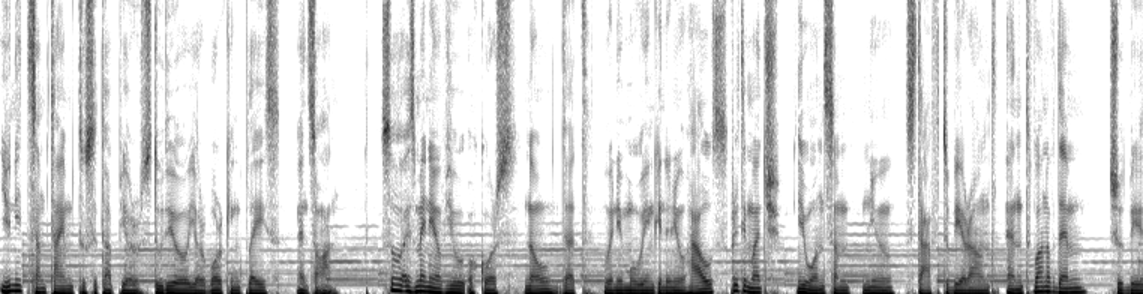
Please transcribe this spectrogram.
you need some time to set up your studio, your working place and so on. So as many of you of course know that when you're moving in a new house pretty much you want some new stuff to be around and one of them should be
